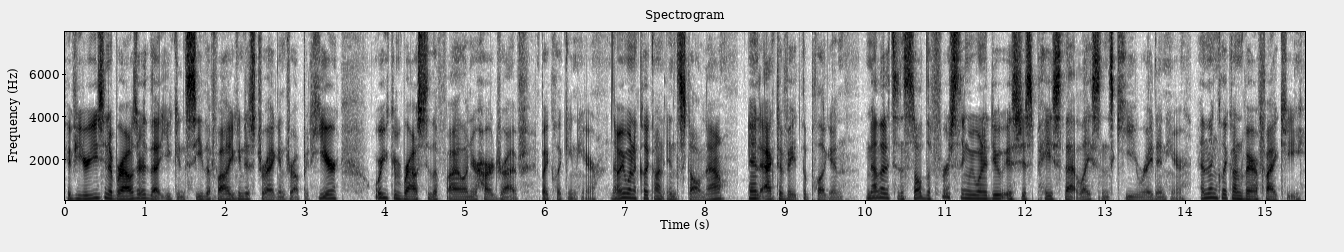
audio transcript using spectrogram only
If you're using a browser that you can see the file, you can just drag and drop it here, or you can browse to the file on your hard drive by clicking here. Now we want to click on install now and activate the plugin. Now that it's installed, the first thing we want to do is just paste that license key right in here and then click on verify key.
